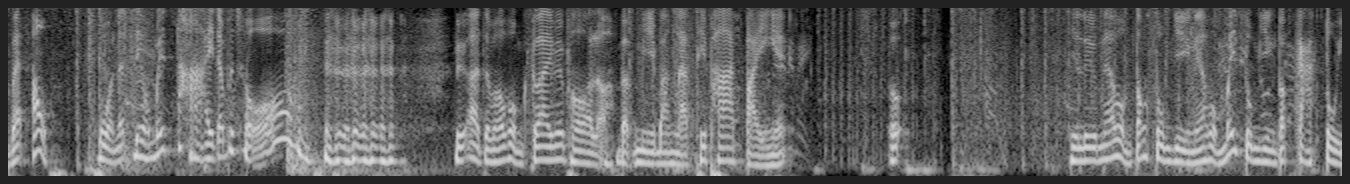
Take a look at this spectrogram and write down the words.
แวดเอ้า หัวนัดเดียวไม่ตายนะผู้ชม หรืออาจจะเพราะผมใกล้ไม่พอเหรอ แบบมีบางนัดที่พลาดไปอย่างเงี้ยเอออย่าลืมนะครับผมต้องซูมยิงนะครับผมไม่ซูมยิงปั๊บกากตุย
